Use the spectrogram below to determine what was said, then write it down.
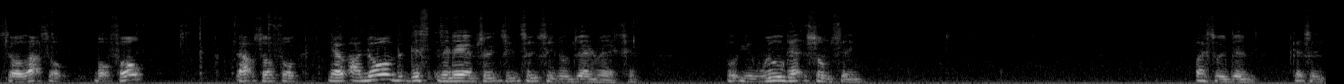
So that's up, what for? That's up for. Now I know that this is an AM signal generator, but you will get something. That's What we do? Get some,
